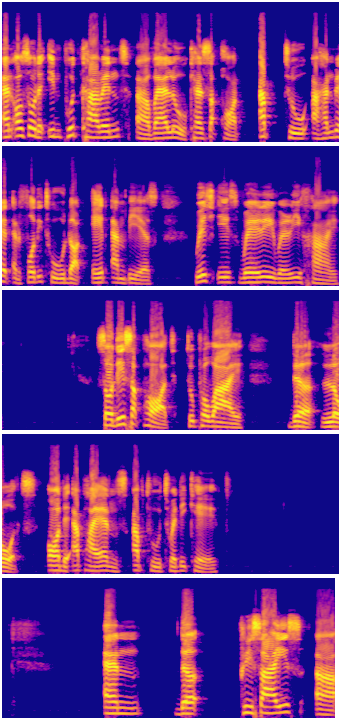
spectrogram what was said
and also the input current uh, value can support up to 142.8 amperes which is very very high so this support to provide the loads or the appliance up to 20k and the precise uh,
